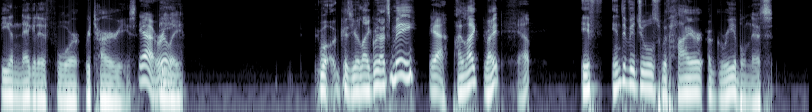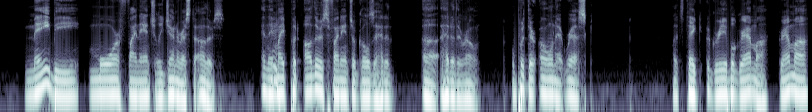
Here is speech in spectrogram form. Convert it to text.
be a negative for retirees? Yeah, really. Being- well, because you're like, well, that's me. Yeah. I like, right? Yep. if individuals with higher agreeableness may be more financially generous to others. And they Hmm. might put others financial goals ahead of uh, ahead of their own or put their own at risk. Let's take agreeable grandma. Grandma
